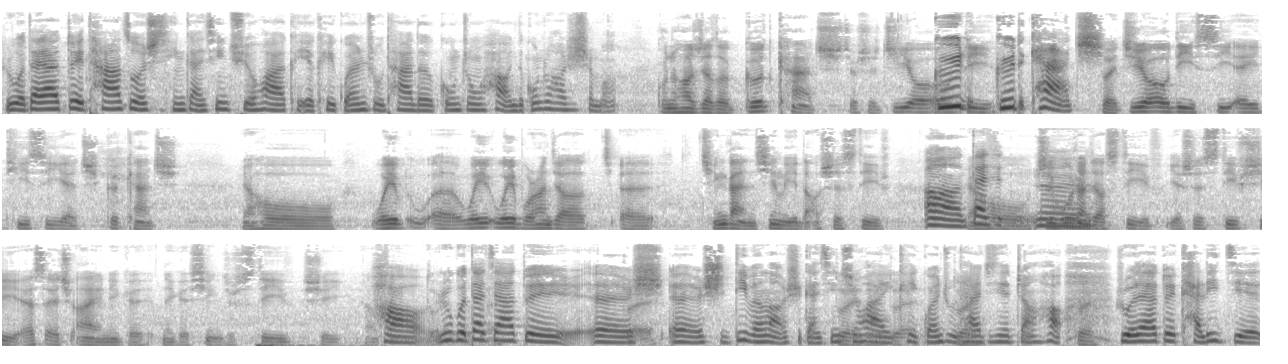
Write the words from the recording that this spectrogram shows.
如果大家对他做的事情感兴趣的话，可也可以关注他的公众号。你的公众号是什么公众号叫做 Good Catch，就是 G O D Good Catch。对 G O O D C A T C H Good Catch，然后微呃微微博上叫呃情感心理导师 Steve，嗯，大家然后知乎上嗯叫 Steve，也是 Steve She S H I 那个那个姓就是 Steve She。好，如果大家对呃史呃史蒂文老师感兴趣的话，也可以关注他这些账号。对如果大家对凯丽姐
